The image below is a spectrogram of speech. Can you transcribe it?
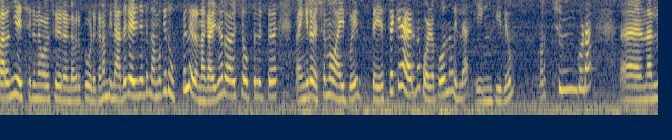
പറഞ്ഞു വെച്ചിരുന്ന കുറച്ച് പേരുണ്ട് അവർക്ക് കൊടുക്കണം. പിന്നെ അത് കഴിഞ്ഞിട്ട് നമുക്കിത് ഉപ്പിലിടണം. കഴിഞ്ഞ പ്രാവശ്യം ഉപ്പിലിട്ട് ഭയങ്കര വിഷമമായിപ്പോയി. ടേസ്റ്റൊക്കെ ആയിരുന്നു കുഴപ്പമൊന്നുമില്ല. എങ്കിലും കുറച്ചും കൂടെ നല്ല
